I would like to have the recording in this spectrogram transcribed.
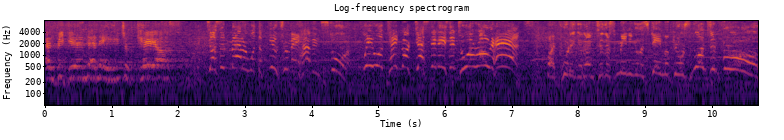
and begin an age of chaos. It Doesn't matter what the future may have in store! We will take our destinies into our own hands! By putting an end to this meaningless game of yours once and for all!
